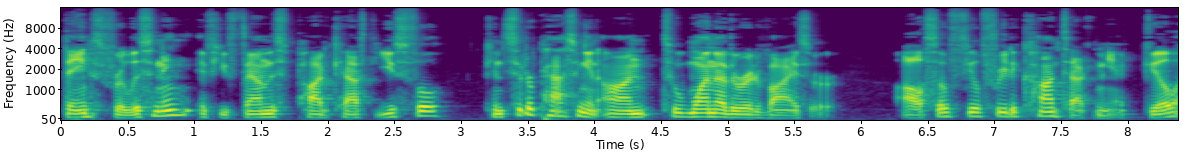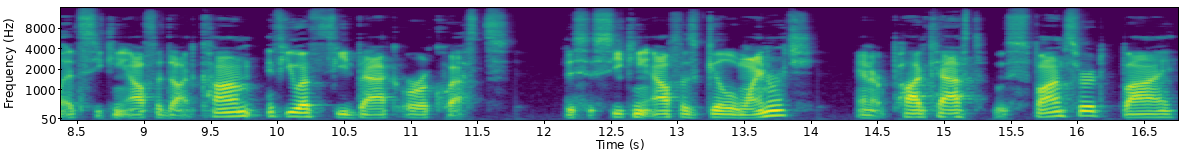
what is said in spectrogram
Thanks for listening. If you found this podcast useful, consider passing it on to one other advisor. Also, feel free to contact me at gil at seekingalpha.com if you have feedback or requests. This is Seeking Alpha's Gil Weinrich and our podcast was sponsored by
